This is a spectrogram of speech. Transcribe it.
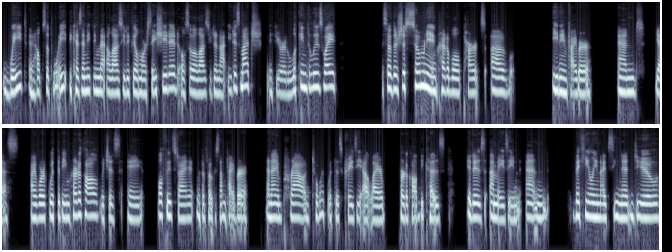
Weight, it helps with weight because anything that allows you to feel more satiated also allows you to not eat as much if you're looking to lose weight. So there's just so many incredible parts of eating fiber. And yes, I work with the Bean Protocol, which is a whole foods diet with a focus on fiber. And I am proud to work with this crazy outlier protocol because it is amazing. And the healing I've seen it do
